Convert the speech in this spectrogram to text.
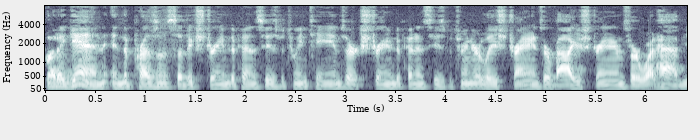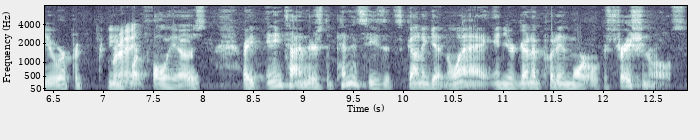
But again, in the presence of extreme dependencies between teams, or extreme dependencies between release trains, or value streams, or what have you, or right. portfolios, right? Anytime there's dependencies, it's going to get in the way, and you're going to put in more orchestration rules.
